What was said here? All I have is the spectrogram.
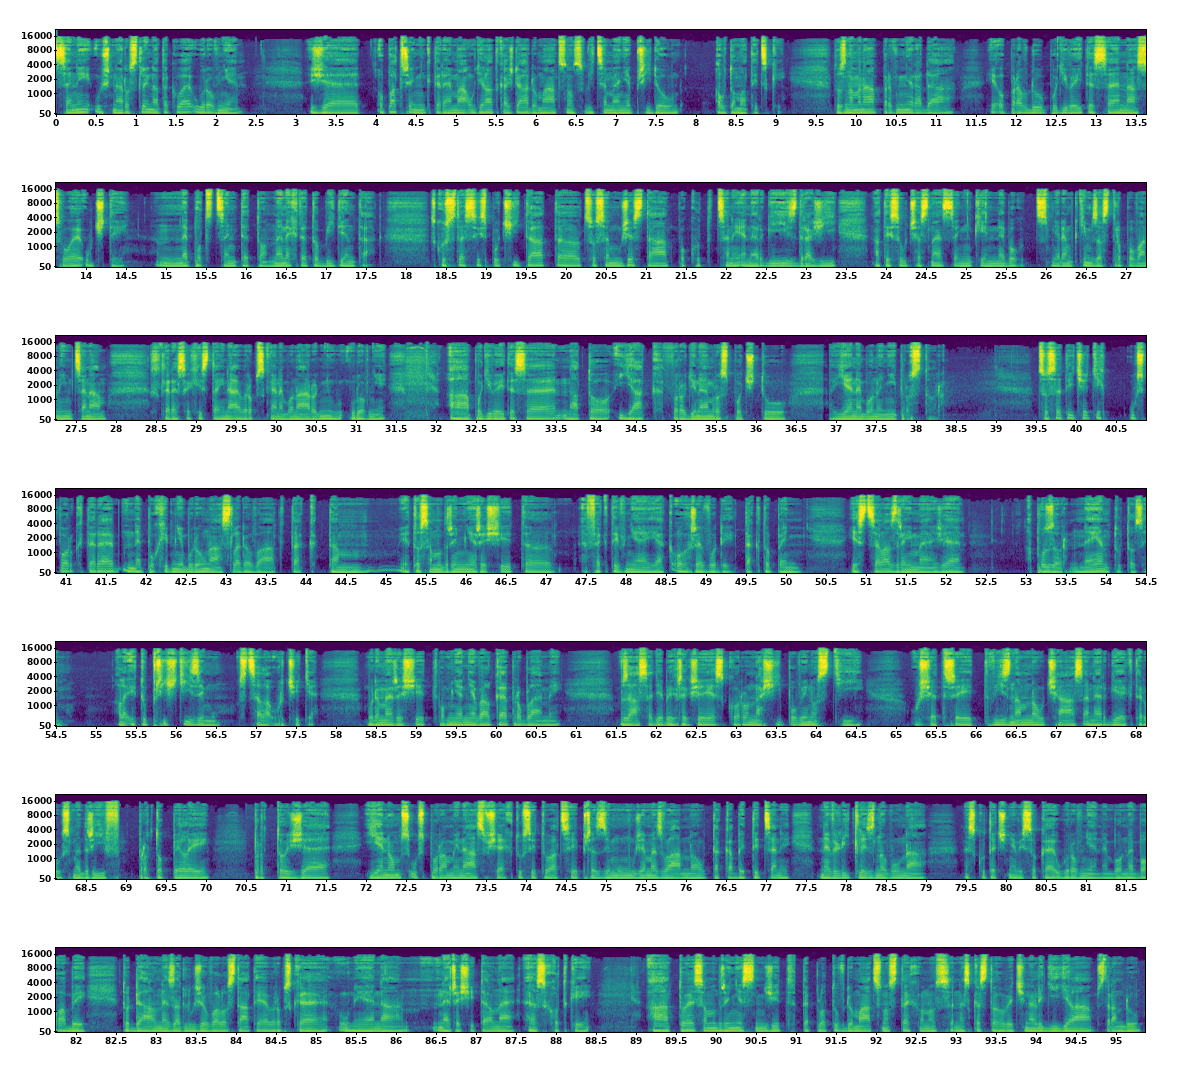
ceny už narostly na takové úrovně, že opatření, které má udělat každá domácnost, víceméně přijdou automaticky. To znamená, první rada je opravdu podívejte se na svoje účty. Nepodceňte to, nenechte to být jen tak. Zkuste si spočítat, eh, co se může stát, pokud ceny energií zdraží na ty současné ceníky nebo směrem k tím zastropovaným cenám, které se chystají na evropské nebo národní úrovni. A podívejte se na to, jak v rodinném rozpočtu je nebo není prostor. Co se týče těch úspor, které nepochybně budou následovat, tak tam je to samozřejmě řešit eh, efektivně jak ohře vody, tak topení. Je zcela zřejmé, že a pozor, nejen tuto zimu, ale i tu příští zimu zcela určitě budeme řešit poměrně velké problémy. V zásadě bych řekl, že je skoro naší povinností ušetřit významnou část energie, kterou jsme dřív protopili, protože jenom s úsporami nás všech tu situaci přes zimu můžeme zvládnout, tak aby ty ceny nevylítly znovu na neskutečně vysoké úrovně, nebo, nebo aby to dál nezadlužovalo státy Evropské unie na neřešitelné eh, schodky. A to je samozřejmě snížit teplotu v domácnostech. Ono se dneska z toho většina lidí dělá strandu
